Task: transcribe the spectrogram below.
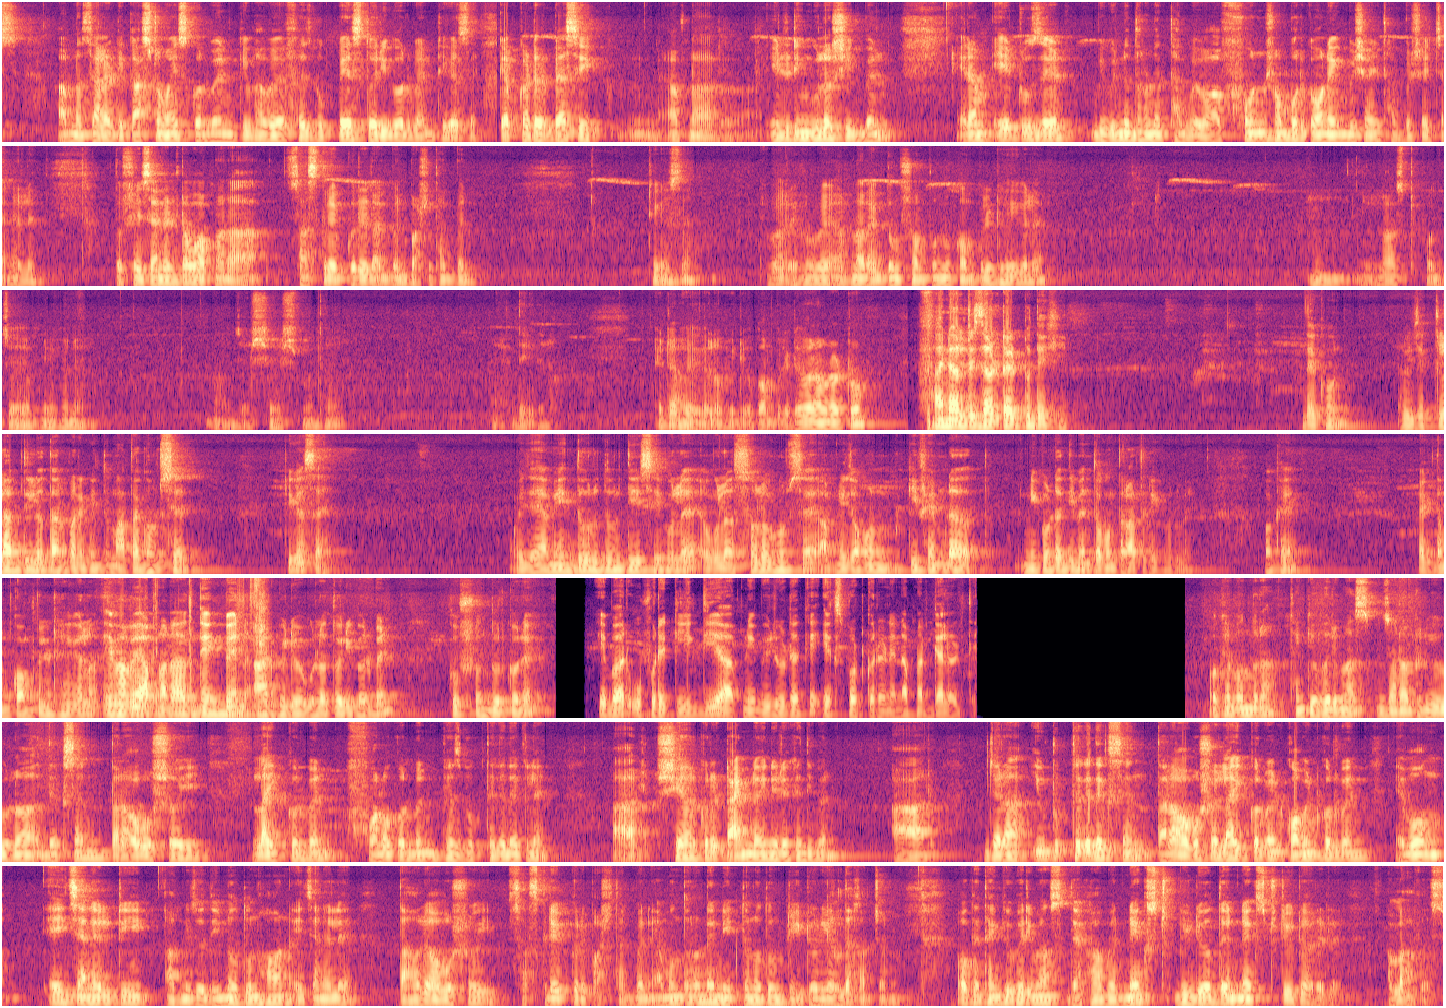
আপনার চ্যানেলটি কাস্টমাইজ করবেন, কীভাবে ফেসবুক পেজ তৈরি করবেন, ঠিক আছে? ক্যাপকাটের বেসিক আপনার এডিটিংগুলো শিখবেন। এরম এ টু জেড বিভিন্ন ধরনের থাকবে বা ফোন সম্পর্কে অনেক বিষয় থাকবে সেই চ্যানেলে তো সেই চ্যানেলটাও আপনারা সাবস্ক্রাইব করে রাখবেন, পাশে থাকবেন। ঠিক আছে? এবার এভাবে আপনার একদম সম্পূর্ণ কমপ্লিট হয়ে গেলে লাস্ট পর্যায়ে আপনি এখানে শেষ মাথায় হ্যাঁ দিয়ে দিলাম। এটা হয়ে গেল ভিডিও কমপ্লিট এবার আমরা একটু ফাইনাল রেজাল্টটা একটু দেখি। দেখুন, ওই যে ক্লাব দিল, তারপরে কিন্তু মাথা ঘুরছে। ঠিক আছে? ওই যে আমি দূর দূর দিয়েছি বলে ওগুলো সোলো ঘুরছে। আপনি যখন কি ফ্রেমটা নিকটে দিবেন, তখন তাড়াতাড়ি ঘুরবে। ওকে একদম কমপ্লিট হয়ে গেল। এভাবে আপনারা দেখবেন আর ভিডিওগুলো তৈরি করবেন। খুব সুন্দর করে। এবার উপরে ক্লিক দিয়ে আপনি ভিডিওটাকে এক্সপোর্ট করে নেন আপনার গ্যালারিতে ওকে বন্ধুরা থ্যাংক ইউ ভেরি মাচ যারা ভিডিওগুলো দেখছেন, তারা অবশ্যই লাইক করবেন ফলো করবেন ফেসবুক থেকে দেখলে, আর শেয়ার করে টাইম লাইনে রেখে দিবেন। আর যারা ইউটিউব থেকে দেখছেন, তারা অবশ্যই লাইক করবেন কমেন্ট করবেন, এবং এই চ্যানেলটি আপনি যদি নতুন হন, এই চ্যানেলে তাহলে অবশ্যই সাবস্ক্রাইব করে পাশে থাকবেন এমন ধরনের নিত্য নতুন টিউটোরিয়াল দেখার জন্য। Okay thank you very much দেখা হবে নেক্সট ভিডিওতে নেক্সট টিউটোরিয়ালে আল্লাহ হাফেজ।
